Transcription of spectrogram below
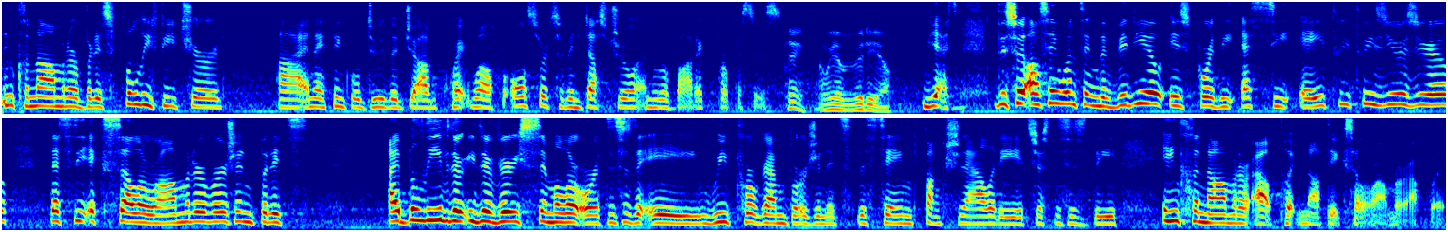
inclinometer, but it's fully featured, uh, and I think will do the job quite well for all sorts of industrial and robotic purposes. Okay, and we have a video. Yes. This, so I'll say one thing. The video is for the SCA 3300. That's the accelerometer version, but it's I believe they're either very similar or this is a reprogrammed version. It's the same functionality. It's just this is the inclinometer output, not the accelerometer output.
